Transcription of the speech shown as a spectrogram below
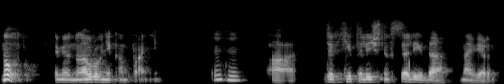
Ну, именно на уровне компании. Uh-huh. А для каких-то личных целей, да, наверное.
